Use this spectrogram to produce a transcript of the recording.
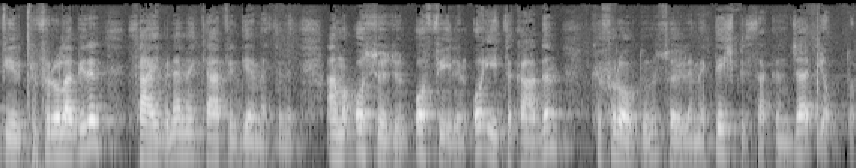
fiil küfür olabilir, sahibine hemen kafir diyemezsiniz. Ama o sözün, o fiilin, o itikadın küfür olduğunu söylemekte hiçbir sakınca yoktur.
